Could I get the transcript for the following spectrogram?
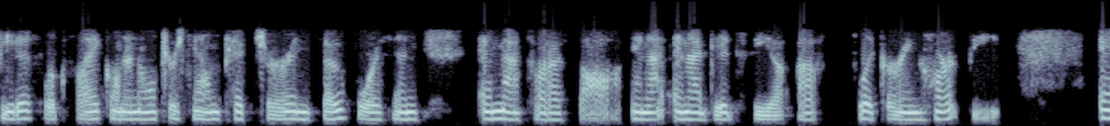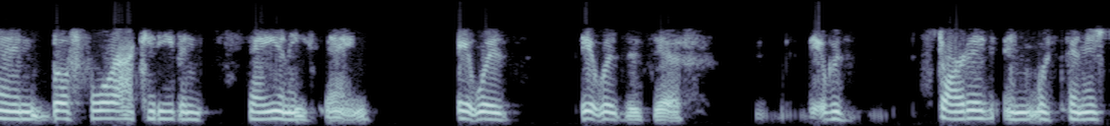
fetus looks like on an ultrasound picture and so forth. And, and that's what I saw. And I, and I did see a, a flickering heartbeat. And before I could even say anything, it was it was as if it was started and was finished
